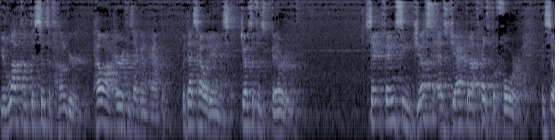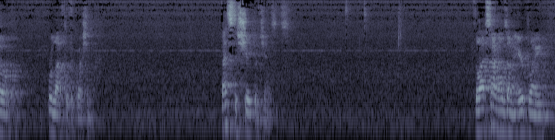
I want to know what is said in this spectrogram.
You're left with this sense of hunger. How on earth is that going to happen? But that's how it ends. Joseph is buried. Things seem just as jacked up as before. And so we're left with a question mark. That's the shape of Genesis. The last time I was on an airplane,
